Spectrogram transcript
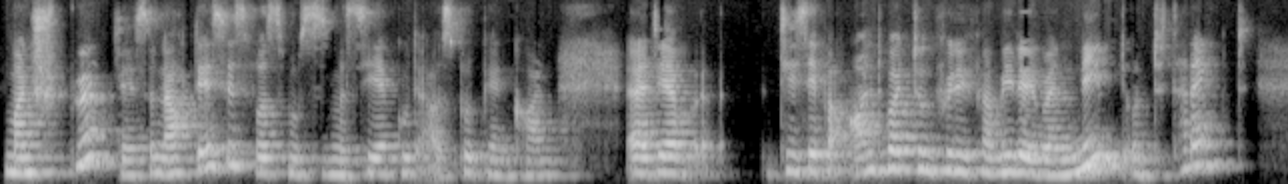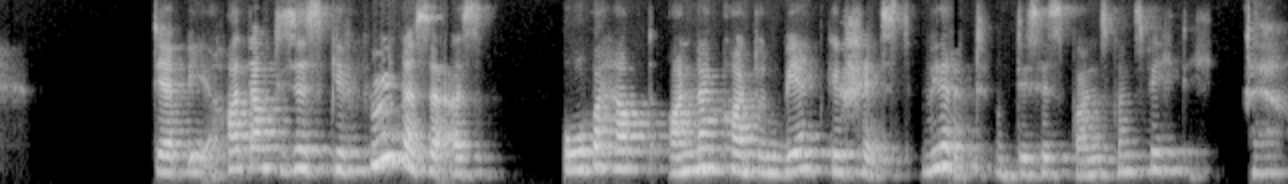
Man spürt es und auch das ist was, was man sehr gut ausprobieren kann. Äh, der diese Verantwortung für die Familie übernimmt und trägt, der hat auch dieses Gefühl, dass er als Oberhaupt anerkannt und wertgeschätzt wird. Und das ist ganz, ganz wichtig. Ja.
